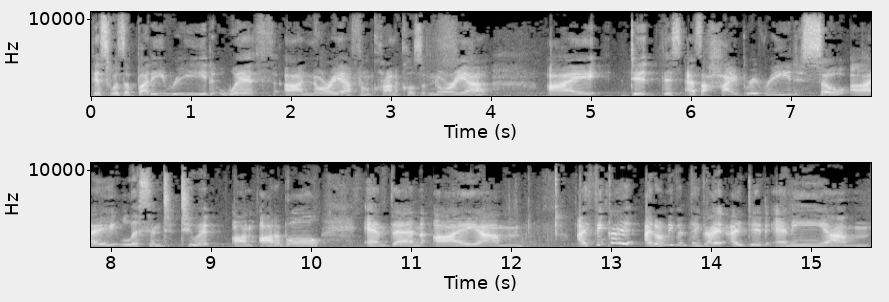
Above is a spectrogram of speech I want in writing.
This was a buddy read with uh, Noria from Chronicles of Noria. I did this as a hybrid read, so I listened to it on Audible, and then I, um, I think I, I don't even think I, I did any, um,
